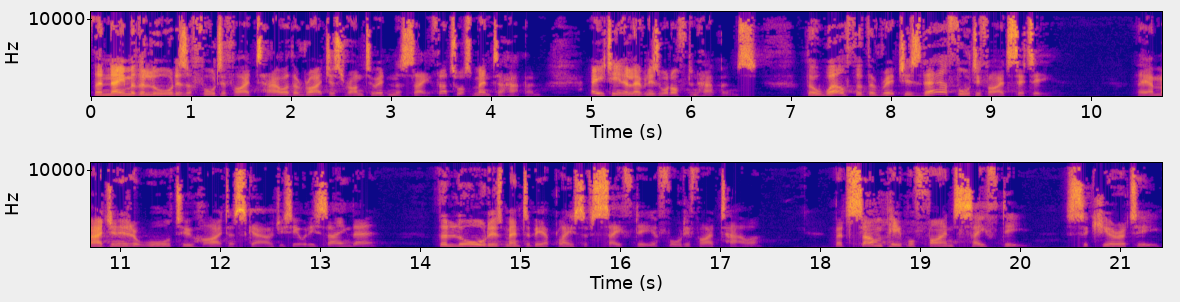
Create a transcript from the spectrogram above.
The name of the Lord is a fortified tower. The righteous run to it and are safe. That's what's meant to happen. 18 11 is what often happens. The wealth of the rich is their fortified city. They imagine it a wall too high to scale. Do you see what he's saying there? The Lord is meant to be a place of safety, a fortified tower. But some people find safety, security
